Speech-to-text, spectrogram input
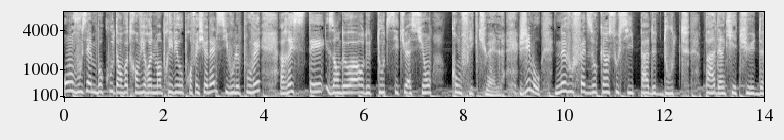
on vous aime beaucoup dans votre environnement privé ou professionnel. Si vous le pouvez, restez en dehors de toute situation conflictuelle. Gémeaux, ne vous faites aucun souci, pas de doute, pas d'inquiétude.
